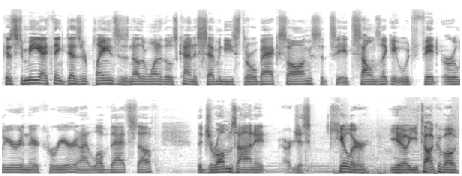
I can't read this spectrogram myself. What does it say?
Because to me, I think Desert Plains is another one of those kind of 70s throwback songs. It's, it sounds like it would fit earlier in their career, and I love that stuff. The drums on it are just killer. You know, you talk about,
